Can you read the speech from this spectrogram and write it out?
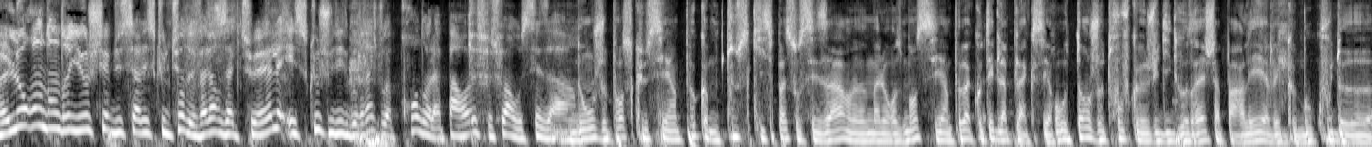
Euh, Laurent Dandrieux, chef du service culture de Valeurs Actuelles. Est-ce que Judith Godrèche doit prendre la parole ce soir au César? Non, je pense que c'est un peu comme tout ce qui se passe au César, euh, malheureusement, c'est un peu à côté de la plaque. C'est autant je trouve que Judith Godrèche a parlé avec beaucoup de,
